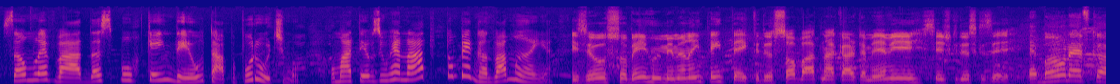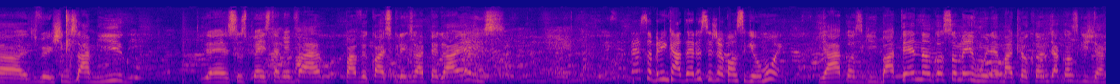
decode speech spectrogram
são levadas por quem deu o tapa por último. O Matheus e o Renato estão pegando a manha. Eu sou bem ruim mesmo, eu nem tenho técnica, eu só bato na carta mesmo e seja o que Deus quiser. É bom, né, ficar divertindo com os amigos, é, suspense também para ver quais figurinhas vai pegar, é isso. Nessa brincadeira você já conseguiu muito? Já consegui. Batendo não, que eu sou meio ruim, né, mas trocando já consegui já.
